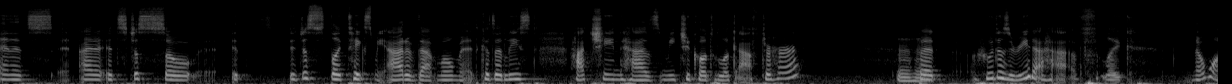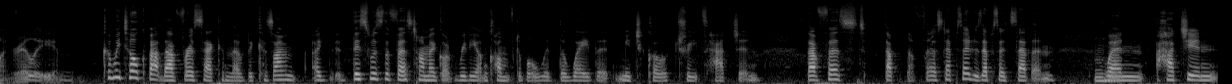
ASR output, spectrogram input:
and it's it's just so it's it just like takes me out of that moment because at least Hatchin has Michiko to look after her mm-hmm. but who does Rita have like no one really and can we talk about that for a second though? Because I'm I, this was the first time I got really uncomfortable with the way that Michiko treats Hatchin. That first that the first episode is episode 7 mm-hmm. when Hatchin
